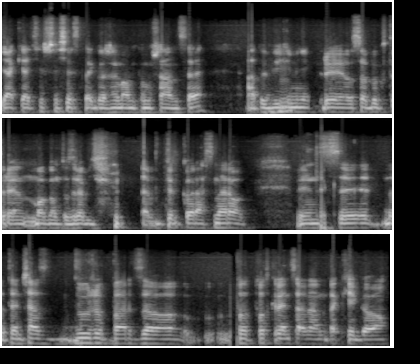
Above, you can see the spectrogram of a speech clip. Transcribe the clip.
jak ja cieszę się z tego, że mam tą szansę a tu mhm. widzimy niektóre osoby, które mogą to zrobić tylko raz na rok. Więc tak. Y, no, ten czas dużo bardzo podkręca nam takiego,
